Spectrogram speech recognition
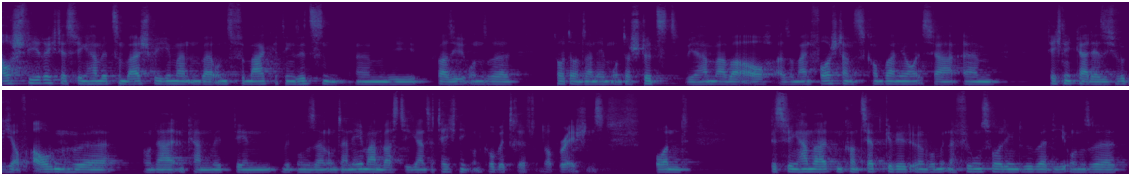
auch schwierig. Deswegen haben wir zum Beispiel jemanden bei uns für Marketing sitzen, ähm, die quasi unsere Tochterunternehmen unterstützt. Wir haben aber auch, also mein Vorstandskompagnon ist ja ähm, Techniker, der sich wirklich auf Augenhöhe unterhalten kann mit den, mit unseren Unternehmern, was die ganze Technik und Co. betrifft und Operations. Und deswegen haben wir halt ein Konzept gewählt, irgendwo mit einer Führungsholding drüber, die unsere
